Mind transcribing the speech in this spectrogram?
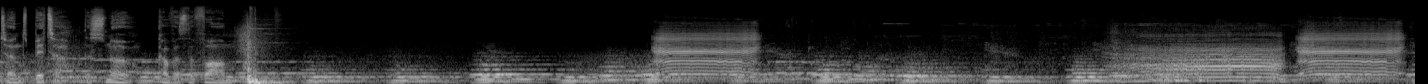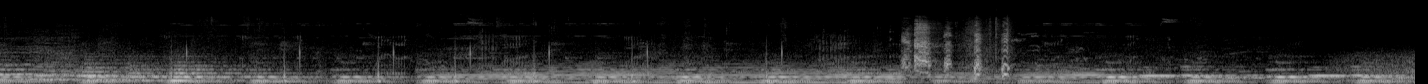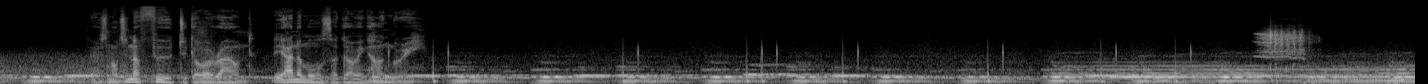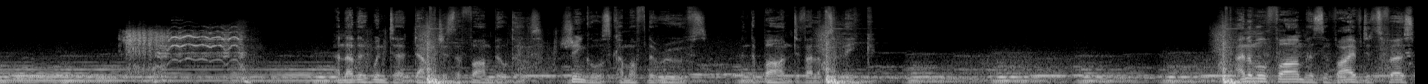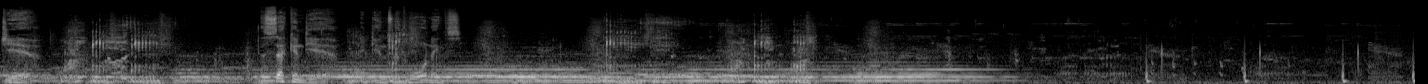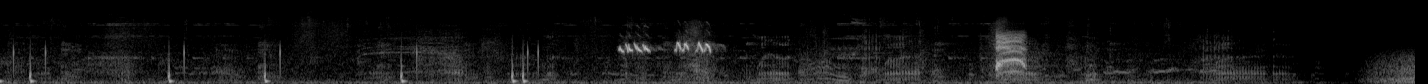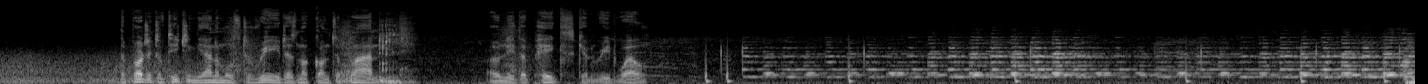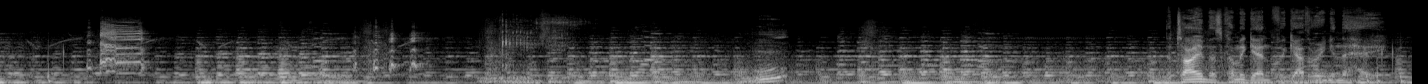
Turns bitter. The snow covers the farm. Animals are going hungry. Another winter damages the farm buildings. Shingles come off the roofs, and the barn develops a leak. Animal Farm has survived its first year. The second year begins with warnings. The project of teaching the animals to read has not gone to plan. Only the pigs can read well. The time has come again for gathering in the hay.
